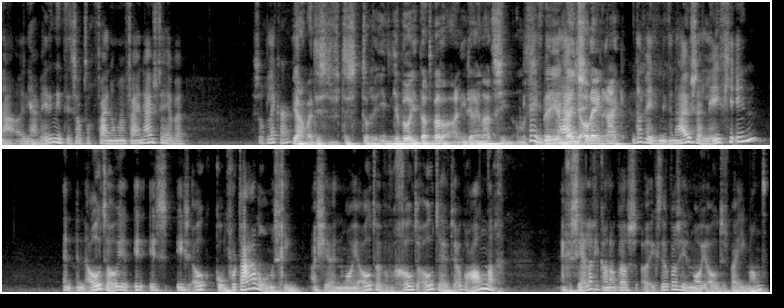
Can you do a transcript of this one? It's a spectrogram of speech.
nou, ja, weet ik niet. Het is ook toch fijn om een fijn huis te hebben. Is toch lekker? Ja, maar het is, het is toch, je wil je dat wel aan iedereen laten zien. Anders ben je een beetje alleen rijk. Dat weet ik niet. Een huis, daar leef je in. En een auto is, is ook comfortabel misschien. Als je een mooie auto hebt of een grote auto hebt, is ook wel handig. En gezellig. Ik, kan ook wel eens, ik zit ook wel eens in mooie auto's bij iemand.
